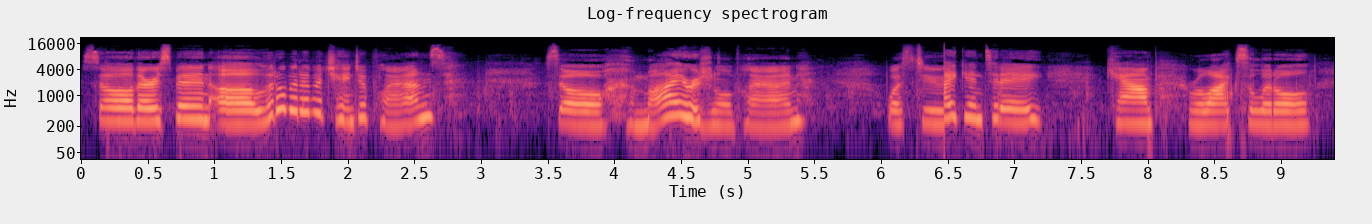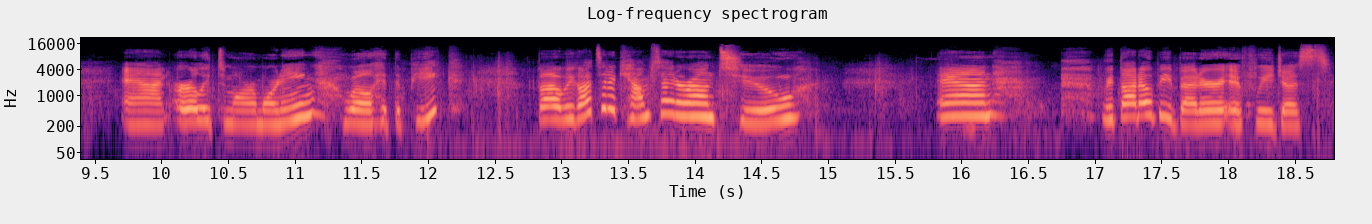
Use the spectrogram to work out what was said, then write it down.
So there's been a little bit of a change of plans. So my original plan was to hike in today, camp, relax a little, and early tomorrow morning we'll hit the peak. But we got to the campsite around 2 and we thought it would be better if we just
